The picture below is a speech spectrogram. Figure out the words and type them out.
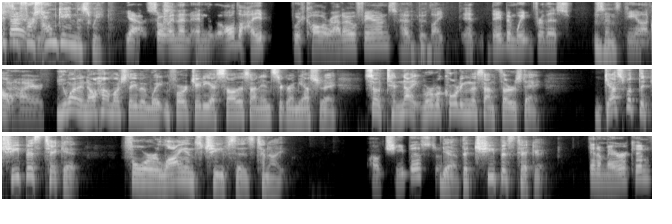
it's their first home game this week. Yeah. So and then and all the hype with Colorado fans have been like it. They've been waiting for this Mhm. since Deion Oh. got hired. You want to know how much they've been waiting for it, JD? I saw this on Instagram yesterday. So tonight, we're recording this on Thursday. Guess what the cheapest ticket for Lions Chiefs is tonight? Oh, cheapest Yeah, the cheapest ticket. in American.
